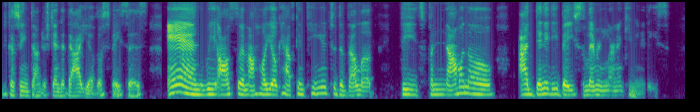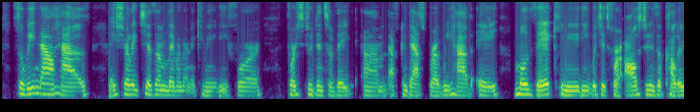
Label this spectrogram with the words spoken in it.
because they need to understand the value of those spaces. And we also in Mount Holyoke have continued to develop these phenomenal identity-based living learning communities. So we now have a Shirley Chisholm living learning community for for students of the um, African diaspora. We have a mosaic community, which is for all students of color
